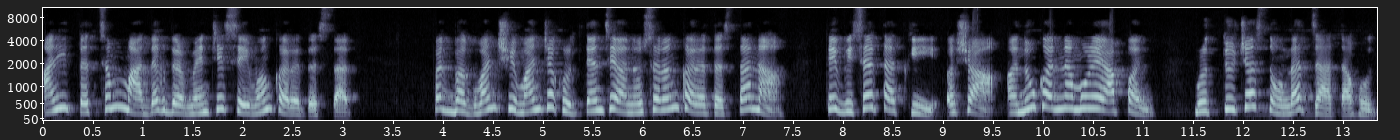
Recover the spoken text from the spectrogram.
आणि तत्सम मादक द्रव्यांचे सेवन करत असतात. पण भगवान शिवांच्या कृत्यांचे अनुसरण करत असताना ते विसरतात की अशा अनुकरणामुळे आपण मृत्यूच्या तोंडात जात आहोत.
